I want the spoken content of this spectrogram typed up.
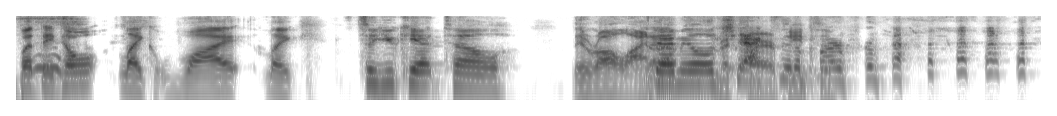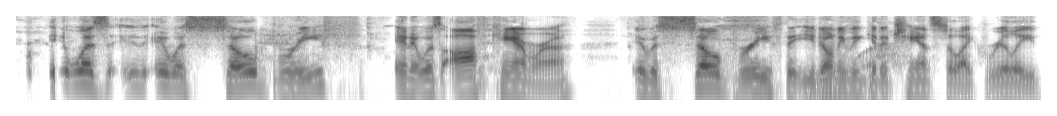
but they don't like why like so you can't tell they were all lined Samuel up. L. Ric Flair Jackson apart from. that. it was it it was so brief and it was off camera. It was so brief that you don't even get a chance to like really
